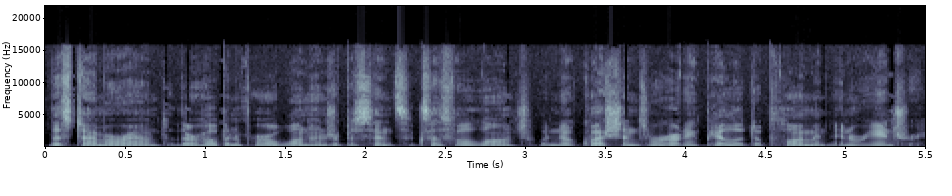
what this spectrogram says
This time around, they're hoping for a 100% successful launch with no questions regarding payload deployment and reentry.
